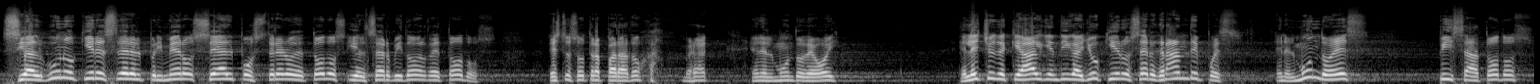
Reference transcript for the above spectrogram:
si alguno quiere ser el primero, sea el postrero de todos y el servidor de todos. Esto es otra paradoja, ¿verdad? En el mundo de hoy. El hecho de que alguien diga yo quiero ser grande, pues en el mundo es pisa a todos,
